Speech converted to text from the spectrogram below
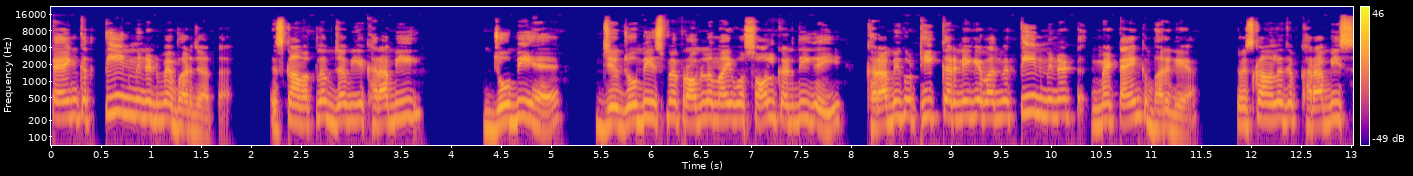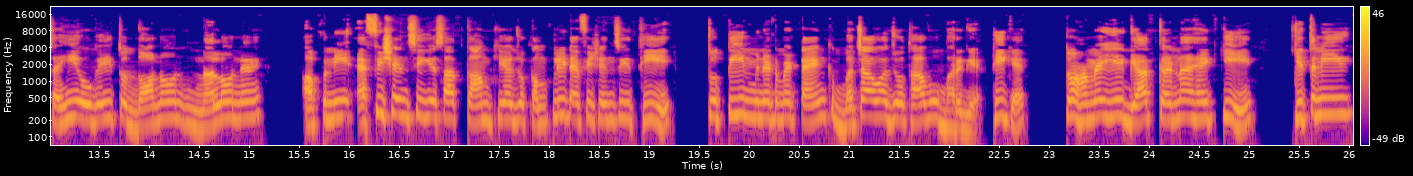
टैंक तीन मिनट में भर जाता है। इसका मतलब जब ये खराबी जो भी है, जो जो भी इसमें प्रॉब्लम आई, वो सॉल्व कर दी गई, खराबी को ठीक करने के बाद में तीन मिनट में टैंक भर गया। तो इसका मतलब जब खराबी सही हो गई तो दोनों नलों ने अपनी एफिशिएंसी के साथ काम किया, जो कंप्लीट एफिशिएंसी थी तो तीन मिनट में टैंक बचा हुआ जो था, वो भर गया। ठीक है? तो हमें ये ज्ञात करना है कि कितनी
